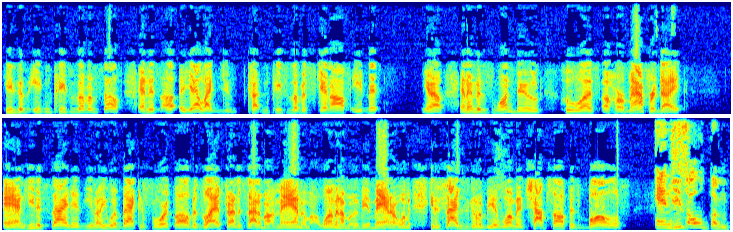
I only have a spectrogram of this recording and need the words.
He's just eating pieces of himself, and it's uh, yeah, like you cutting pieces of his skin off, eating it, you know. And then there's one dude who was a hermaphrodite, and he decided, you know, he went back and forth all of his life trying to decide, am I a man, or am I a woman, I'm going to be a man or a woman. He decides he's going to be a woman, chops off his balls, and he sold them.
